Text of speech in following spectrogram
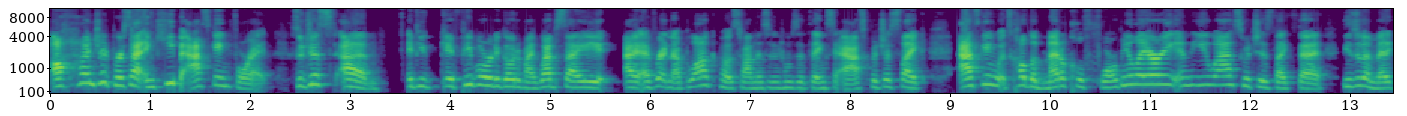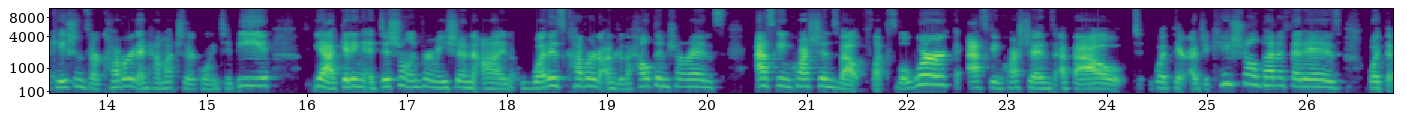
a hundred percent. And keep asking for it. So just um if you if people were to go to my website, I, have written a blog post on this in terms of things to ask, but just like asking what's called the medical formulary in the US, which is like the these are the medications that are covered and how much they're going to be yeah, getting additional information on what is covered under the health insurance, asking questions about flexible work, asking questions about what their educational benefit is, what the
